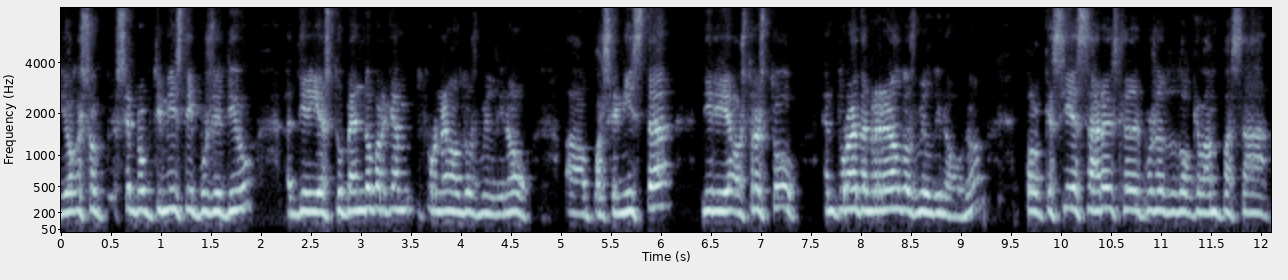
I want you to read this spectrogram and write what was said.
jo que sóc sempre optimista i positiu, et diria estupendo perquè tornem al 2019. El pessimista diria, ostres, tu, hem tornat enrere al 2019, no? Però el que sí és ara és que després de tot el que van passar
